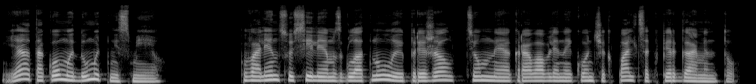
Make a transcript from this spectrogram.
«Я о таком и думать не смею». Вален с усилием сглотнул и прижал темный окровавленный кончик пальца к пергаменту.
